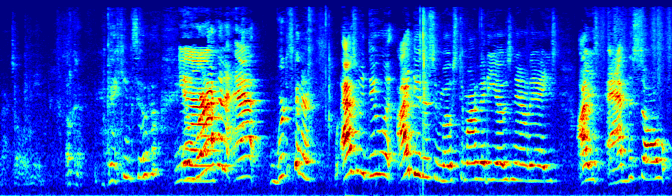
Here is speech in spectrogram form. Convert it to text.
That's all we need. Okay. Baking soda? Yeah. And we're not gonna add. We're just gonna, as we do it. I do this in most of my videos nowadays. I just add the salt,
